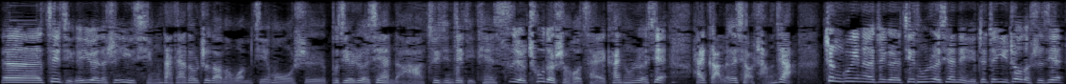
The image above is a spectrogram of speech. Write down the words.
呃，这几个月呢是疫情，大家都知道呢，我们节目是不接热线的哈。最近这几天四月初的时候才开通热线，还赶了个小长假。正规呢，这个接通热线呢也就这一周的时间。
